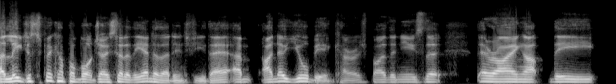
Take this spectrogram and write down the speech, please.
Uh, Lee, just to pick up on what Joe said at the end of that interview there, um, I know you'll be encouraged by the news that they're eyeing up the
